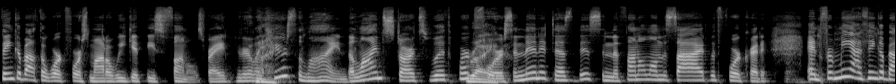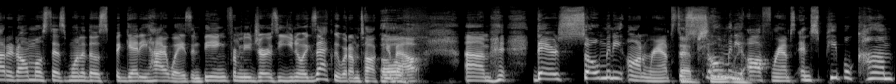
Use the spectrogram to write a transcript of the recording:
think about the workforce model, we get these funnels, right? They're like, Right. here's the line. The line starts with workforce, and then it does this, and the funnel on the side with for credit. And for me, I think about it almost as one of those spaghetti highways. And being from New Jersey, you know exactly what I'm talking Oh. about. Um, there's so many on ramps, there's so many off ramps, and people come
